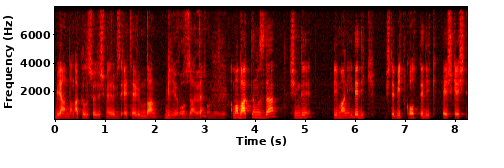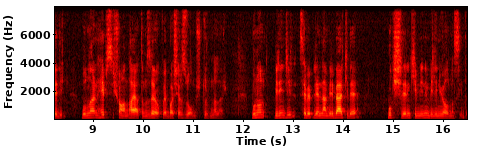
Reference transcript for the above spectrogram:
Bir yandan akıllı sözleşmeleri biz Ethereum'dan biliyoruz O- zaten. evet. Ama baktığımızda şimdi bir money dedik, işte Bitgold dedik, Hashcash dedik. Bunların hepsi şu anda hayatımızda yok ve başarısız olmuş durumdalar. Bunun birinci sebeplerinden biri belki de bu kişilerin kimliğinin biliniyor olmasıydı.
